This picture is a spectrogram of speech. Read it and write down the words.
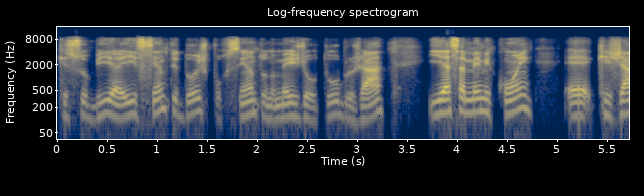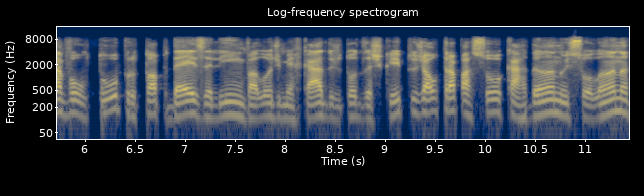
que subia aí 102% no mês de outubro já, e essa meme coin é, que já voltou para o top 10 ali em valor de mercado de todas as criptos, já ultrapassou Cardano e Solana,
